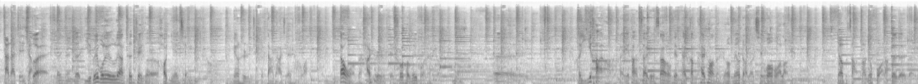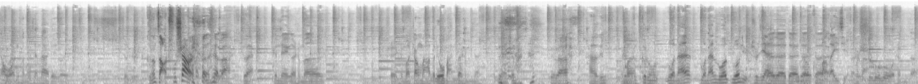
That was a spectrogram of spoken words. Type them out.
大大减小。对，跟你的你微博的阅读量跟这个好几年前比呢，肯定是这个大大减少了。嗯，但我们还是得说说微博的事儿。嗯呃，很遗憾哈，很遗憾，在这个三角龙电台刚开创的时候，没有找到秦火火老师。要不早早就火了，对对对，要我们可能现在这个就就是 可能早出事儿了。对吧？对跟这个什么，这什么张麻子、刘蛮子什么的，对，什么 对吧？还有跟什么各种裸男裸男裸裸女事件，对对对对，都捆绑在一起了，是吧？湿漉漉什么的，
